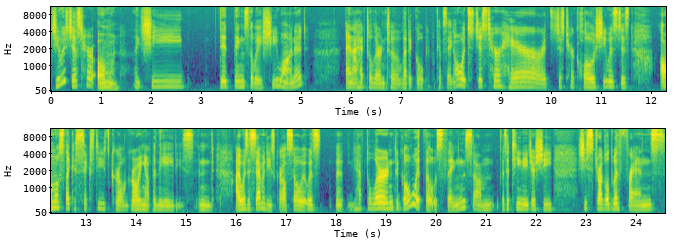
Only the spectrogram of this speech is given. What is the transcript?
she was just her own. Like she did things the way she wanted. And I had to learn to let it go. People kept saying, oh, it's just her hair or it's just her clothes. She was just almost like a 60s girl growing up in the 80s. And I was a 70s girl. So it was, you have to learn to go with those things. Um, as a teenager, she, she struggled with friends,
